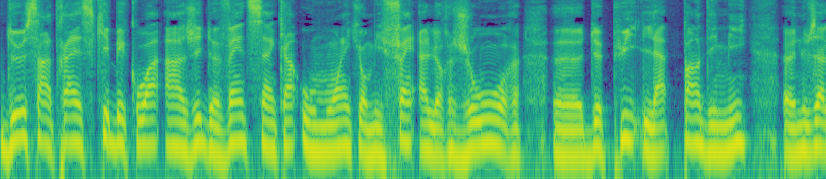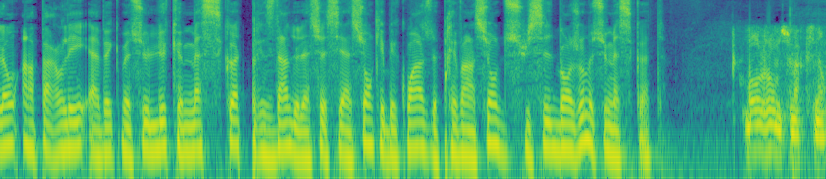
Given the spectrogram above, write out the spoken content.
213 Québécois âgés de 25 ans ou moins qui ont mis fin à leur jour euh, depuis la pandémie. Euh, nous allons en parler avec M. Luc Mascotte, président de l'Association québécoise de prévention du suicide. Bonjour, M. Mascotte. Bonjour, M. Martineau.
